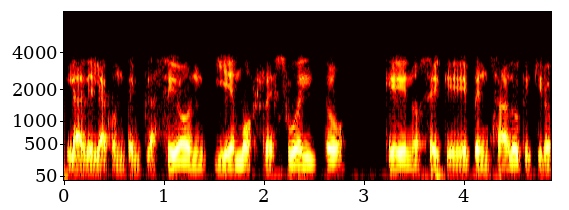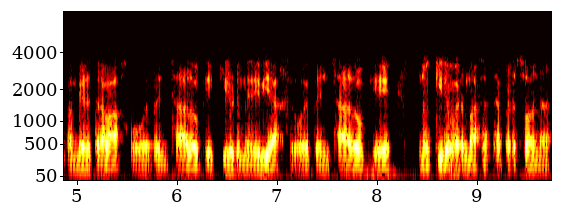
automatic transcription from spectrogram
la de la contemplación, y hemos resuelto que, no sé, que he pensado que quiero cambiar de trabajo, o he pensado que quiero irme de viaje, o he pensado que no quiero ver más a esta persona.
